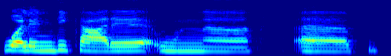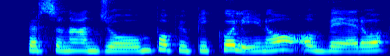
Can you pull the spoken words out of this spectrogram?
vuole indicare un eh, personaggio un po' più piccolino, ovvero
